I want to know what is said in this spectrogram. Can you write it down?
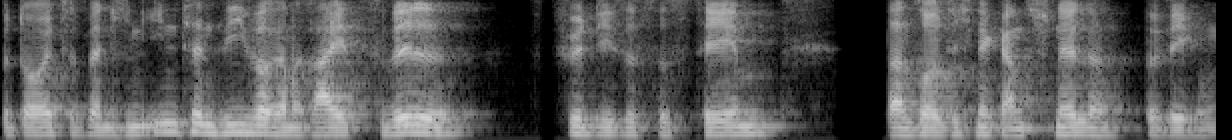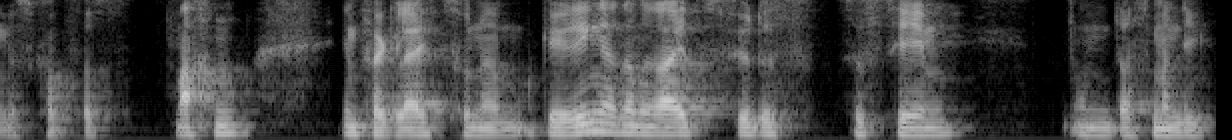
Bedeutet, wenn ich einen intensiveren Reiz will für dieses System, dann sollte ich eine ganz schnelle Bewegung des Kopfes machen im Vergleich zu einem geringeren Reiz für das System, dass man die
